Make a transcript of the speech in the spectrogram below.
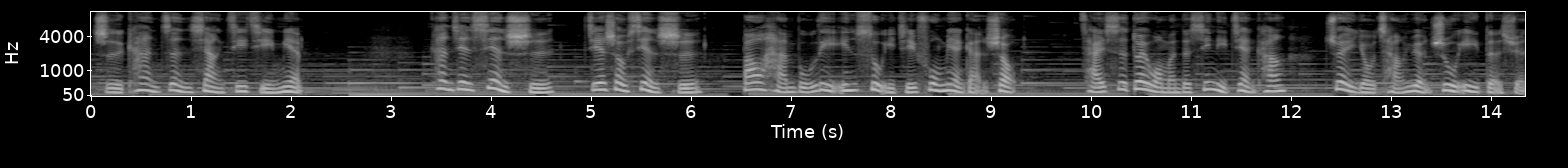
只看正向积极面，看见现实，接受现实。包含不利因素以及负面感受，才是对我们的心理健康最有长远注意的选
